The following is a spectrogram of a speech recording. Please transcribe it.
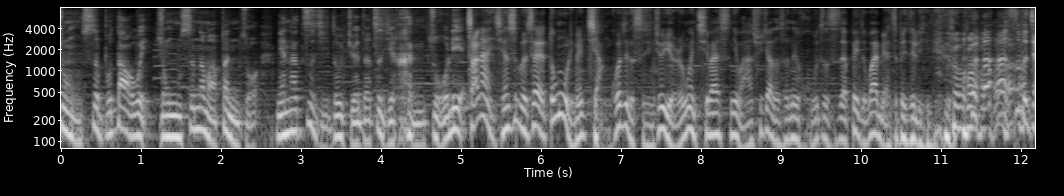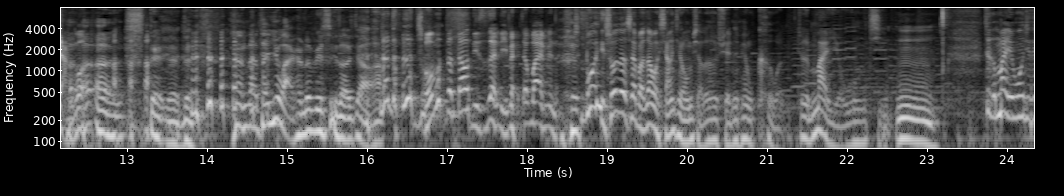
总是不到位，总是那么笨拙，连他自己都觉得自己很拙劣。咱俩以前是不是在动物里面讲过这个事情？就有人问齐白石，你晚上睡觉的时候，那个胡子是在被子外面还是被子里面？是不是讲过？嗯，对对对，那他一晚上都没睡着觉啊。他 琢磨的到底是在里面在外面的。不过你说这事吧，让我想起了我们小的时候学那篇课文，就是《卖油翁记》。嗯。这个卖油翁记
